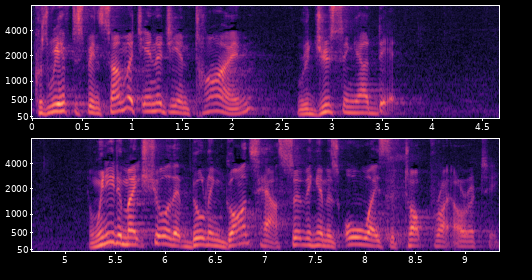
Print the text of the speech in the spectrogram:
Because we have to spend so much energy and time reducing our debt. And we need to make sure that building God's house, serving Him, is always the top priority.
